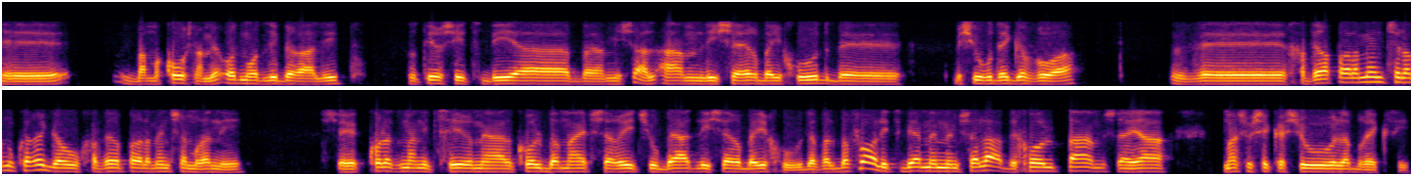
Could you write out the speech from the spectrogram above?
אה, במקור שלה מאוד מאוד ליברלית. זאת עיר שהצביעה במשאל עם להישאר באיחוד בשיעור די גבוה, וחבר הפרלמנט שלנו כרגע הוא חבר פרלמנט שמרני, שכל הזמן הצהיר מעל כל במה אפשרית שהוא בעד להישאר באיחוד, אבל בפועל הצביע עם הממשלה בכל פעם שהיה משהו שקשור לברקסיט.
